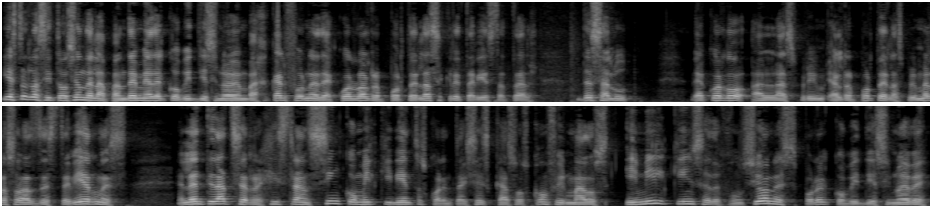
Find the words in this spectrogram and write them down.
Y esta es la situación de la pandemia del COVID-19 en Baja California, de acuerdo al reporte de la Secretaría Estatal de Salud. De acuerdo al reporte de las primeras horas de este viernes, en la entidad se registran 5.546 casos confirmados y 1.015 defunciones por el COVID-19.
